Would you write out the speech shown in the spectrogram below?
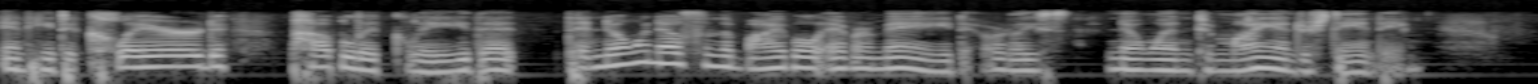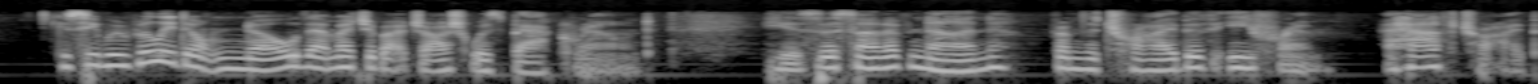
and he declared publicly that, that no one else in the Bible ever made, or at least no one to my understanding. You see, we really don't know that much about Joshua's background. He is the son of Nun from the tribe of Ephraim, a half tribe,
